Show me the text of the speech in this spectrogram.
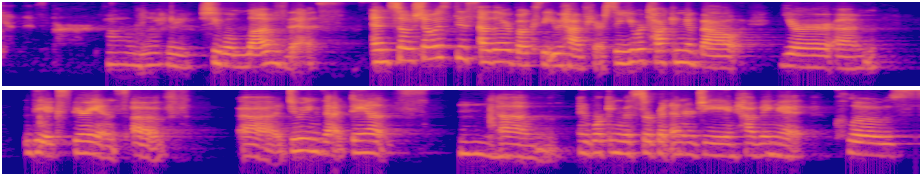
to get this for her. Oh, lovely. She will love this. And so show us this other book that you have here. So you were talking about your, um, the experience of uh, doing that dance Mm. um, and working with serpent energy and having it close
